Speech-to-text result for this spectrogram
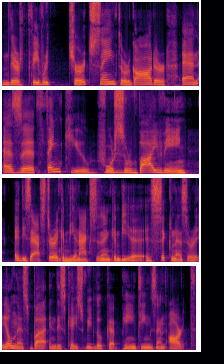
their favorite church saint or god or and as a thank you for mm. surviving a disaster. It can mm-hmm. be an mm-hmm. accident, it can be a, a, sickness or an illness. But in this case, we look at paintings and art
